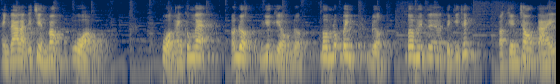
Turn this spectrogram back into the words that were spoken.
thành ra là cái triển vọng của của ngành công nghệ nó được như kiểu được bơm doping được bơm tính kích thích và khiến cho cái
